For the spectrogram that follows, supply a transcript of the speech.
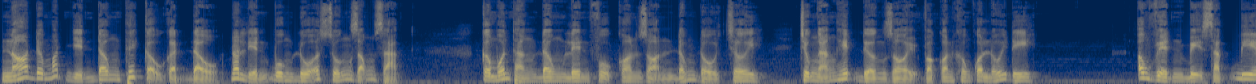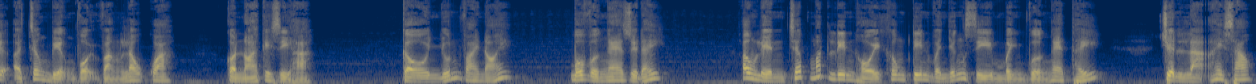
Nó đưa mắt nhìn Đông thấy cậu gật đầu, nó liền buông đũa xuống rõng rạc. Cậu muốn thằng Đông lên phụ con dọn đống đồ chơi. Chúng ngáng hết đường rồi và con không có lối đi. Ông Việt bị sặc bia ở trong miệng vội vàng lau qua. Con nói cái gì hả? Cậu nhún vai nói. Bố vừa nghe rồi đấy. Ông liền chớp mắt liên hồi không tin vào những gì mình vừa nghe thấy. Chuyện lạ hay sao?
